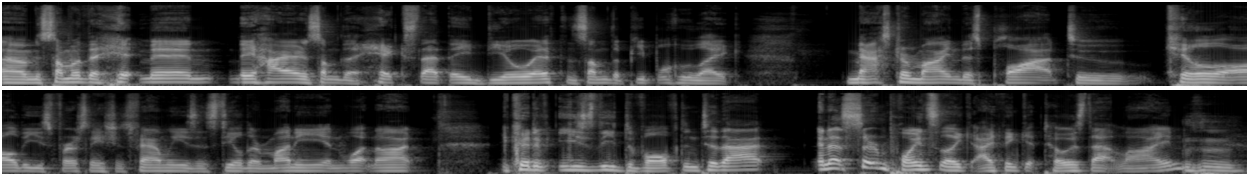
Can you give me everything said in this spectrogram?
Um, some of the hitmen they hire, and some of the hicks that they deal with, and some of the people who like mastermind this plot to kill all these First Nations families and steal their money and whatnot. It could have easily devolved into that. And at certain points, like I think it toes that line. Mhm.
